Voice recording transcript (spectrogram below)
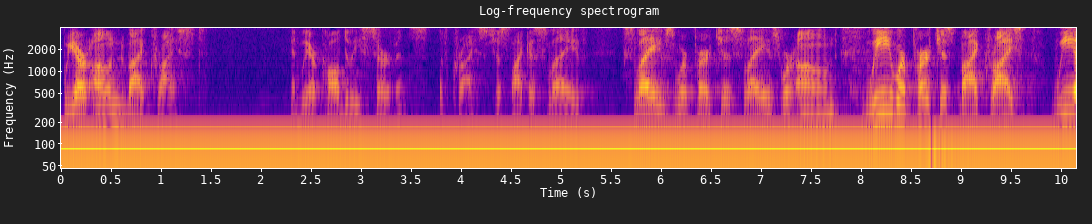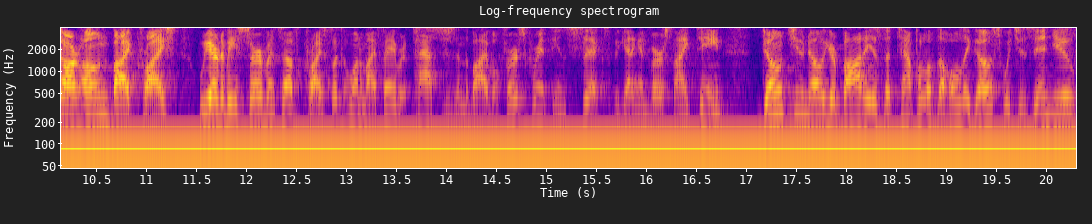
We are owned by Christ. And we are called to be servants of Christ. Just like a slave, slaves were purchased, slaves were owned. We were purchased by Christ. We are owned by Christ. We are to be servants of Christ. Look at one of my favorite passages in the Bible, 1 Corinthians 6, beginning in verse 19. Don't you know your body is the temple of the Holy Ghost, which is in you,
